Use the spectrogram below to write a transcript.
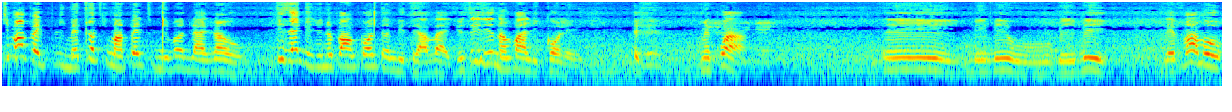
tu m'appelles plus, mais quand tu m'appelles, tu me demandes de l'argent. Oh. Tu sais que je n'ai pas encore en de travail. Je sais que je n'en pas à l'école. Hein. Mais quoi? Hé, bébé, oh, bébé. Les femmes, oh.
